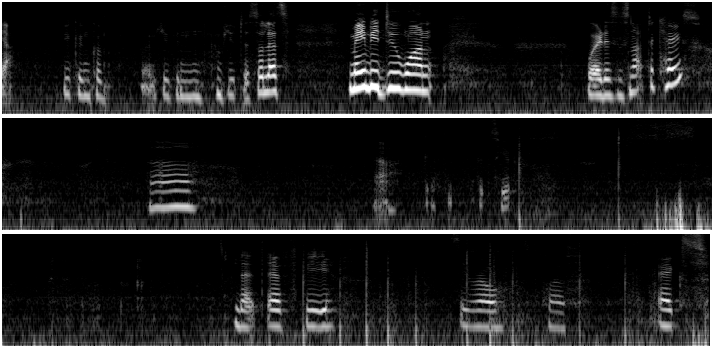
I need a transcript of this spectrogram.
yeah, you can you can compute this. So let's maybe do one where this is not the case. Uh, yeah, I guess it fits here. Let f be 0 plus x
